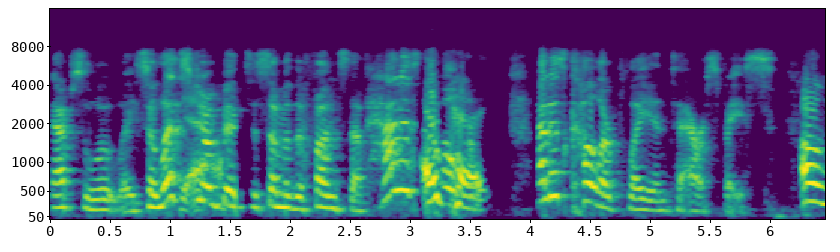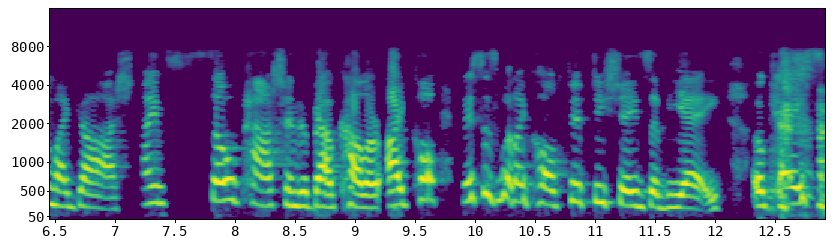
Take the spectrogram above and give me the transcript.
Absolutely. So let's yeah. jump into some of the fun stuff. How does color, okay. how does color play into our space? Oh my gosh. I'm so passionate about color. I call this is what I call 50 shades of yay. Okay. So,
